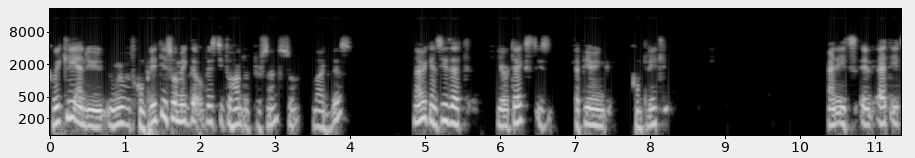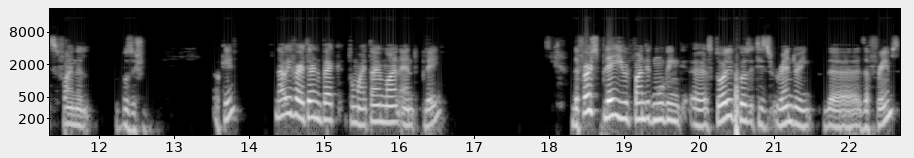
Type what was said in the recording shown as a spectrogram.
quickly and you remove it completely so make the opacity to 100% so like this. Now you can see that your text is appearing completely and it's at its final position okay now if I return back to my timeline and play the first play you will find it moving uh, slowly because it is rendering the, the frames.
